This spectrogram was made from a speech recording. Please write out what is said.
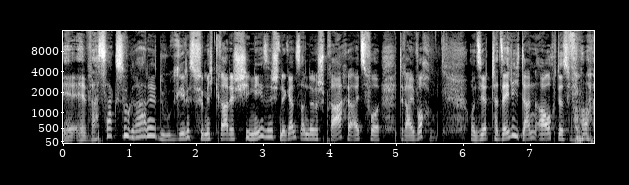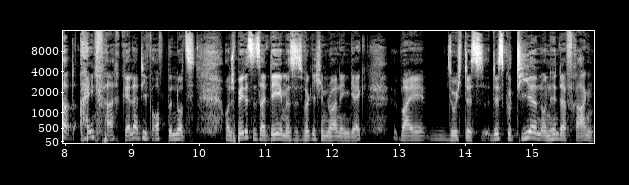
äh, äh, was sagst du gerade? Du redest für mich gerade Chinesisch, eine ganz andere Sprache als vor drei Wochen. Und sie hat tatsächlich dann auch das Wort einfach relativ oft benutzt. Und spätestens seitdem ist es wirklich ein Running Gag, weil durch das Diskutieren und Hinterfragen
